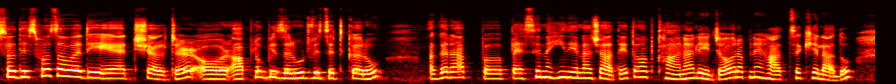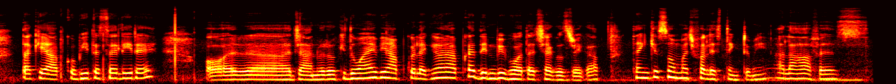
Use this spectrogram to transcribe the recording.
So this was our day at shelter और आप लोग भी ज़रूर विज़िट करो। अगर आप पैसे नहीं देना चाहते तो आप खाना ले जाओ और अपने हाथ से खिला दो ताकि आपको भी तसली रहे और जानवरों की दुआएँ भी आपको लगें और आपका दिन भी बहुत अच्छा गुजरेगा। Thank you so much for listening to me अल्लाह हाफिज़।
